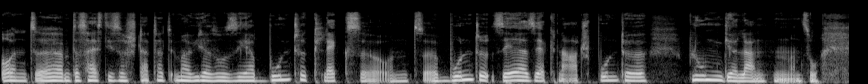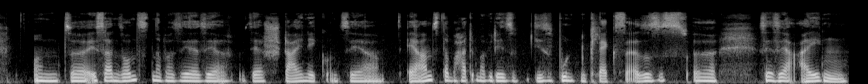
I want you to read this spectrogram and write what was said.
und äh, das heißt, diese Stadt hat immer wieder so sehr bunte Kleckse und äh, bunte, sehr, sehr knatschbunte Blumengirlanden und so. Und äh, ist ansonsten aber sehr, sehr, sehr steinig und sehr ernst, aber hat immer wieder diese, diese bunten Kleckse. Also es ist äh, sehr, sehr eigen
